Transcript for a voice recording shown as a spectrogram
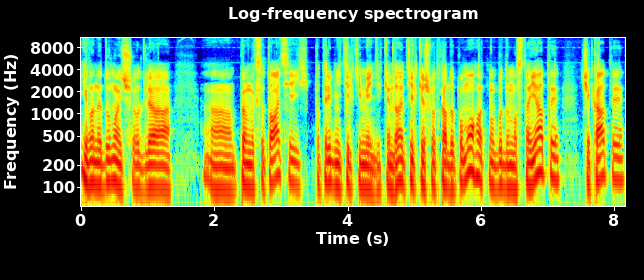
і вони думають, що для певних ситуацій потрібні тільки медики, да? тільки швидка допомога, ми будемо стояти, чекати.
